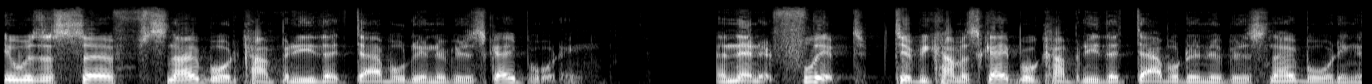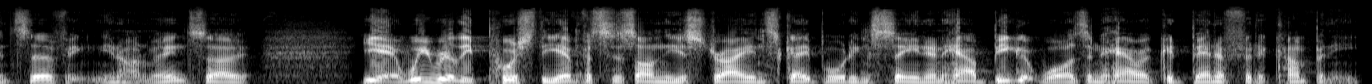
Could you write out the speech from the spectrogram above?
it was a surf snowboard company that dabbled in a bit of skateboarding. And then it flipped to become a skateboard company that dabbled in a bit of snowboarding and surfing. You know what I mean? So, yeah, we really pushed the emphasis on the Australian skateboarding scene and how big it was and how it could benefit a company.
